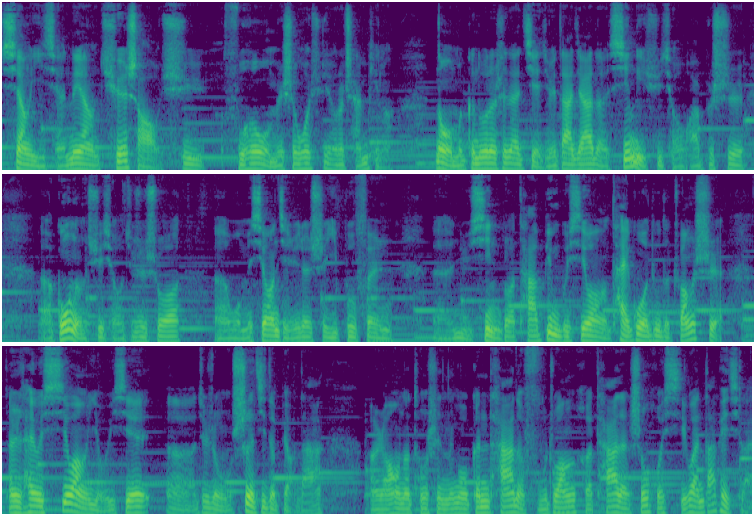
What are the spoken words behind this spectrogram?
像以前那样缺少去符合我们生活需求的产品了。那我们更多的是在解决大家的心理需求，而不是，呃，功能需求。就是说，呃，我们希望解决的是一部分，呃，女性说她并不希望太过度的装饰，但是她又希望有一些，呃，这种设计的表达，啊，然后呢，同时能够跟她的服装和她的生活习惯搭配起来。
